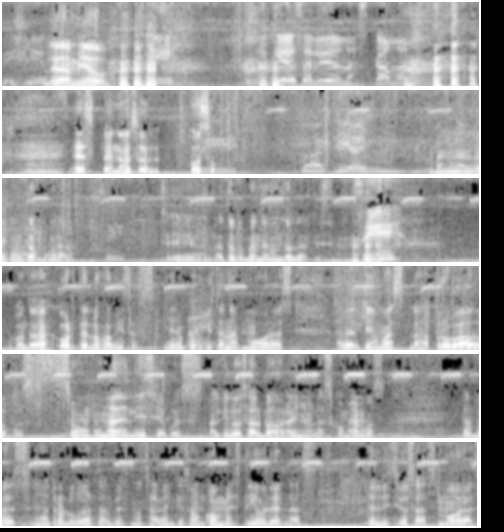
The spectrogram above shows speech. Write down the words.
Sí, le da miedo. sí. No quiere salir en las cámaras. es penoso el oso. Sí. Pues aquí hay mm, Mm, bastante. mira cuánta mora. mora. Sí. Sí, al rato los vendes un dólar, Cristian. Sí. Cuando hagas cortes los avisas. Miren, pues aquí están las moras. A ver quién más las ha probado. Pues son una delicia. Pues aquí los salvadoreños las comemos. Tal vez en otro lugar, tal vez no saben que son comestibles las deliciosas moras.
